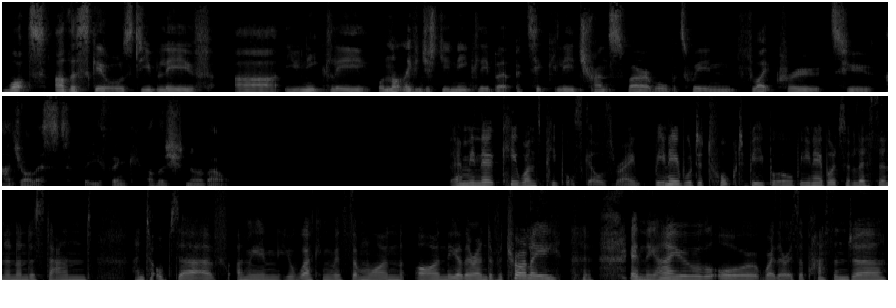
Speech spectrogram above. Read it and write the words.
what other skills do you believe are uniquely, or not even just uniquely, but particularly transferable between flight crew to agilist that you think others should know about? I mean, the key one's people skills, right? Being able to talk to people, being able to listen and understand and to observe. I mean, you're working with someone on the other end of a trolley in the aisle or whether it's a passenger.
